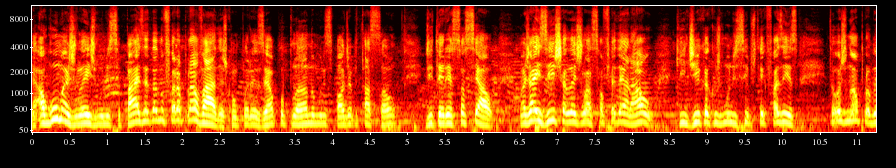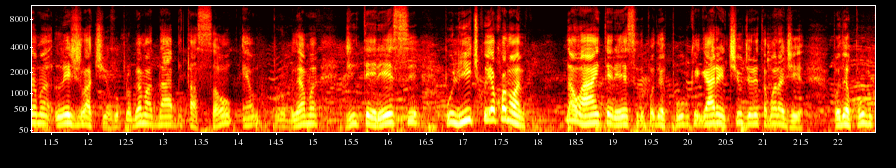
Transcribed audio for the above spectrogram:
Algumas leis municipais ainda não foram aprovadas, como, por exemplo, o Plano Municipal de Habitação de Interesse Social. Mas já existe a legislação federal que indica que os municípios têm que fazer isso. Então, hoje não é um problema legislativo. O problema da habitação é um problema de interesse político e econômico. Não há interesse do poder público em garantir o direito à moradia. O poder público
